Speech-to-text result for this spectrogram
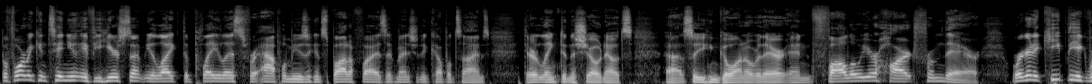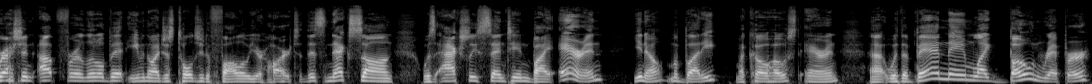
Before we continue, if you hear something you like, the playlists for Apple Music and Spotify, as I've mentioned a couple times, they're linked in the show notes, uh, so you can go on over there and follow your heart from there. We're going to keep the aggression up for a little bit, even though I just told you to follow your heart. This next song was actually sent in by Aaron. You know, my buddy, my co-host Aaron, uh, with a band name like Bone Ripper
